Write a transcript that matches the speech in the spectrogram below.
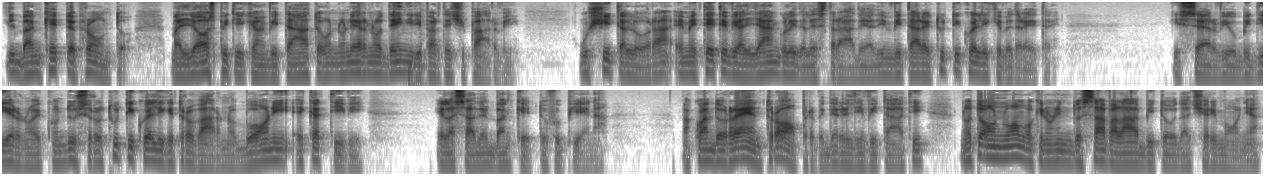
il banchetto è pronto, ma gli ospiti che ho invitato non erano degni di parteciparvi. Uscite allora e mettetevi agli angoli delle strade ad invitare tutti quelli che vedrete. I servi ubbidirono e condussero tutti quelli che trovarono, buoni e cattivi, e la sala del banchetto fu piena. Ma quando il re entrò per vedere gli invitati, notò un uomo che non indossava l'abito da cerimonia.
